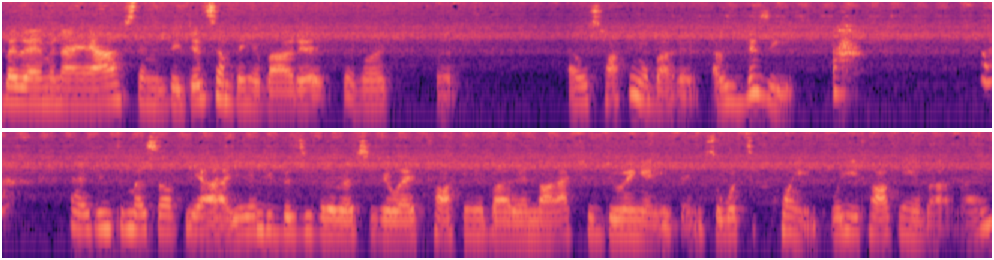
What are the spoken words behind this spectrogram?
But then when I asked them if they did something about it, they were like, "But I was talking about it. I was busy." I think to myself, yeah, you're gonna be busy for the rest of your life talking about it and not actually doing anything. So what's the point? What are you talking about, right?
